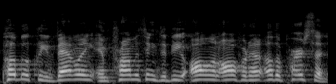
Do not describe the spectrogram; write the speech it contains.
publicly vowing and promising to be all in all for that other person?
